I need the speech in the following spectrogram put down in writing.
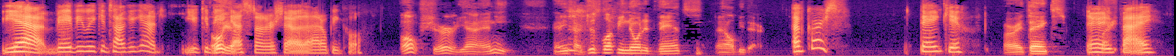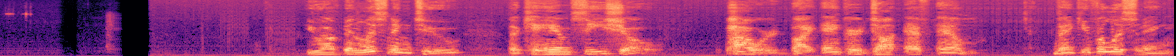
Yeah, maybe we can talk again. You could be oh, a yeah. guest on our show. That'll be cool. Oh sure, yeah. Any anytime. Just let me know in advance, and I'll be there. Of course. Thank you. All right. Thanks. All right. Bye. bye. You have been listening to the KMC Show, powered by Anchor.fm. Thank you for listening,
